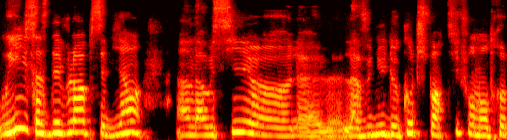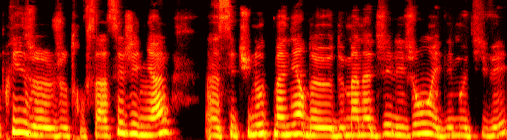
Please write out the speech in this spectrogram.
Oui, ça se développe, c'est bien. Hein, là aussi, la, venue de coach sportif en entreprise, je trouve ça assez génial. Euh, c'est une autre manière de, de, manager les gens et de les motiver.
